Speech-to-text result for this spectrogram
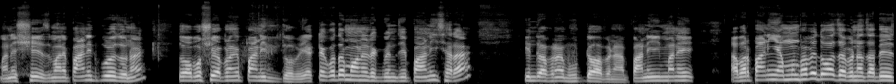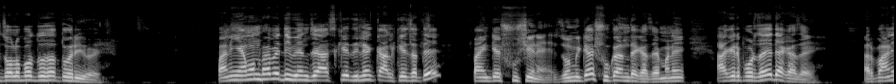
মানে সেচ মানে পানির প্রয়োজন হয়, তো অবশ্যই আপনাকে পানি দিতে হবে। একটা কথা মনে রাখবেন যে পানি ছাড়া কিন্তু আপনার ভুট্টা হবে না। পানি মানে আবার পানি এমনভাবে দেওয়া যাবে না যাতে জলবদ্ধতা তৈরি হয়। পানি এমনভাবে দিবেন যে আজকে দিলেন কালকে যাতে পানিটা শুষে নেয়, জমিটা শুকান দেখা যায় মানে আগের পর্যায়ে দেখা যায়। আর পানি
